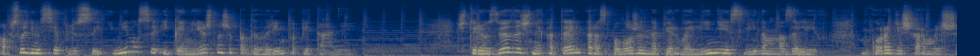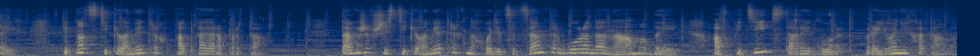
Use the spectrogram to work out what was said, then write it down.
обсудим все плюсы и минусы и, конечно же, поговорим о питании. Четырехзвездочный отель расположен на первой линии с видом на залив в городе Шарм-эль-Шейх в 15 километрах от аэропорта. Также в 6 километрах находится центр города Наама-Бэй, а в 5 – старый город в районе Хатаба.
